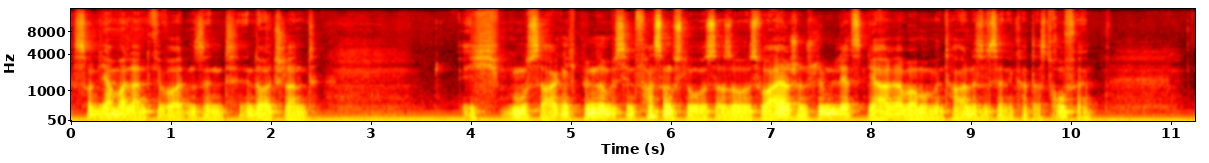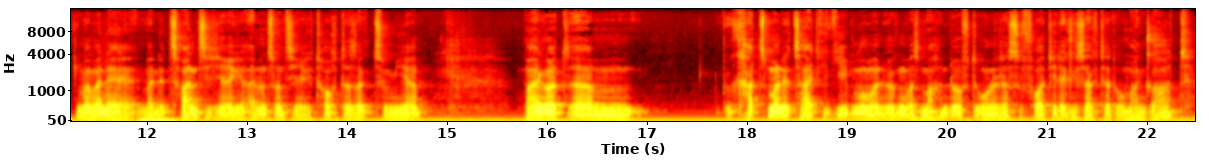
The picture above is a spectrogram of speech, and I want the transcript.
so ein Jammerland geworden sind in Deutschland? Ich muss sagen, ich bin so ein bisschen fassungslos. Also es war ja schon schlimm die letzten Jahre, aber momentan ist es ja eine Katastrophe. Meine, meine 20-jährige, 21-jährige Tochter sagt zu mir, mein Gott, ähm, hat es mal eine Zeit gegeben, wo man irgendwas machen durfte, ohne dass sofort jeder gesagt hat, oh mein Gott.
